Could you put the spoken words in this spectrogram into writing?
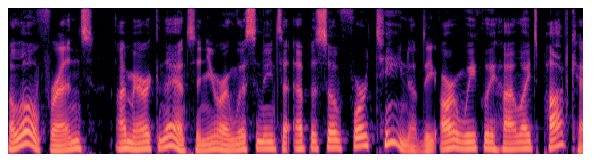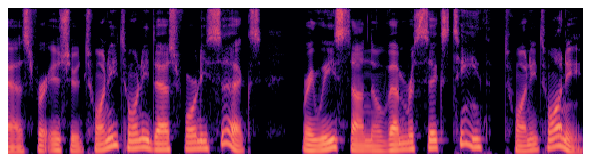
Hello, friends. I'm Eric Nance, and you are listening to episode 14 of the R Weekly Highlights podcast for issue 2020 46, released on November 16th, 2020.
